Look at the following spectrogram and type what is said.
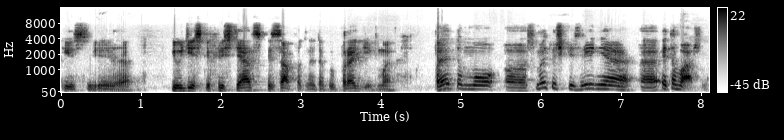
из э, иудейско-христианской западной такой парадигмы. Поэтому, э, с моей точки зрения, это важно.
